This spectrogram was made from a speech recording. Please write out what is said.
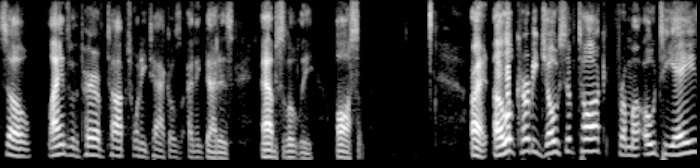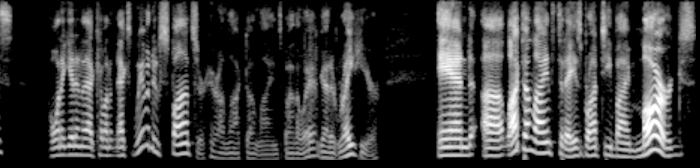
So, Lions with a pair of top 20 tackles, I think that is absolutely awesome. All right, a little Kerby Joseph talk from uh, OTAs. I want to get into that coming up next. We have a new sponsor here on Locked On Lions, by the way. I've got it right here. And uh, Locked On Lions today is brought to you by Margs,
